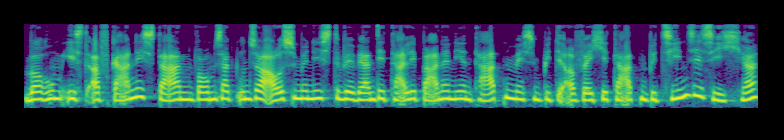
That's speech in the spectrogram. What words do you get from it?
Warum ist Afghanistan, warum sagt unser Außenminister, wir werden die Taliban in ihren Taten messen? Bitte, auf welche Taten beziehen sie sich? Ja?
